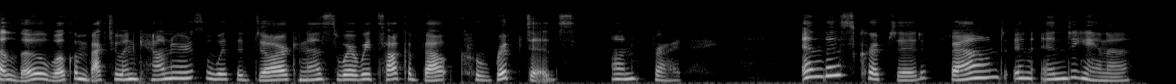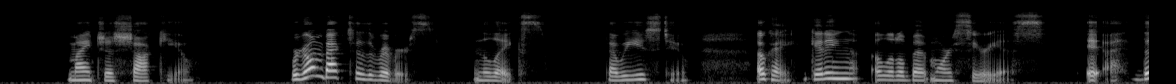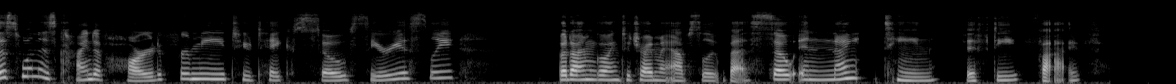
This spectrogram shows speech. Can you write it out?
Hello, welcome back to Encounters with the Darkness, where we talk about cryptids on Friday. And this cryptid, found in Indiana, might just shock you. We're going back to the rivers and the lakes that we used to. Okay, getting a little bit more serious. It, this one is kind of hard for me to take so seriously but I'm going to try my absolute best. So in 1955,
